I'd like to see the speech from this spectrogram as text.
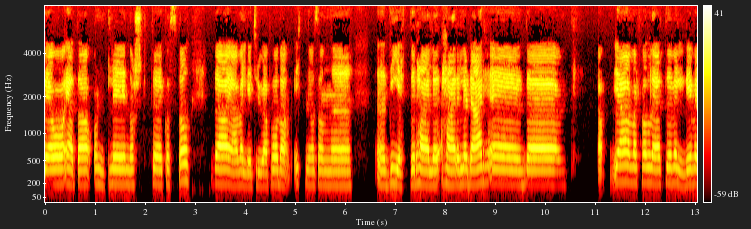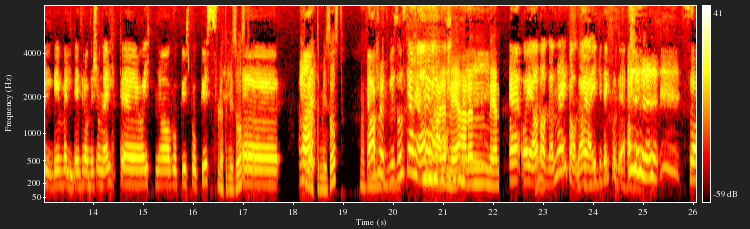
det å ete ordentlig norsk eh, kosthold, det har jeg veldig trua på. da. Ikke noe sånn eh, dietter her, her, eller der. Eh, det, ja, jeg er i hvert fall et veldig, veldig veldig tradisjonelt, uh, og ikke noe hokus pokus. Fløtemysost? Fløtemysost? Ja, fløtemysost, ja. ja, ja. Er den med? Er den med? Eh, og ja da, den er Italia. Jeg har ikke tenkt på det. så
